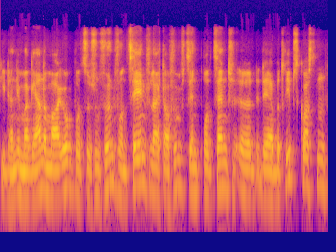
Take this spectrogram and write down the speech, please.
die dann immer gerne mal irgendwo zwischen 5 und 10, vielleicht auch 15 Prozent äh, der Betriebskosten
